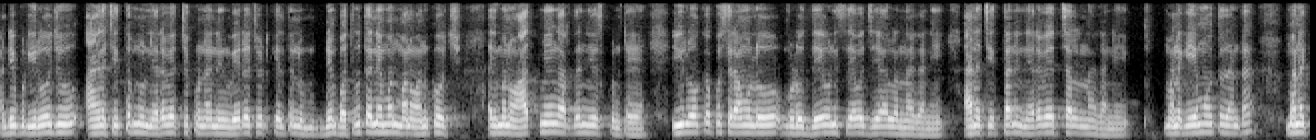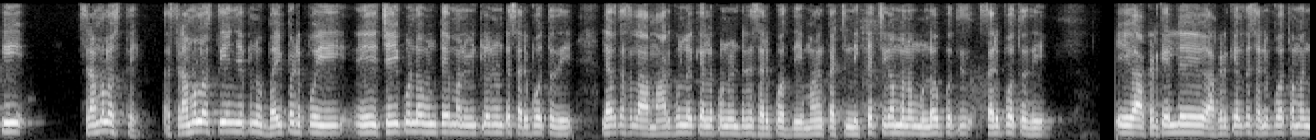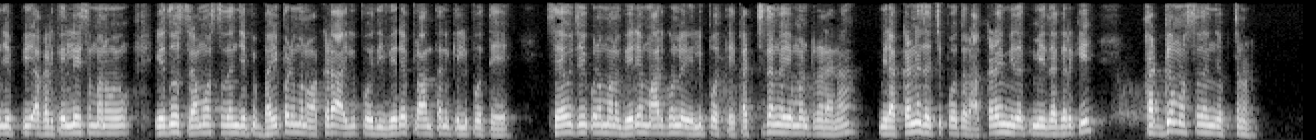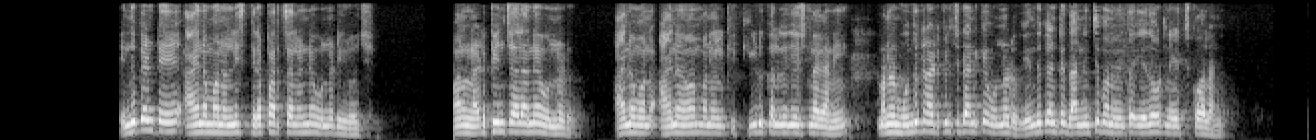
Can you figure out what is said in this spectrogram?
అంటే ఇప్పుడు ఈరోజు ఆయన చిత్తం నువ్వు నెరవేర్చకుండా నేను వేరే చోటుకి వెళ్తే నేను బతుకుతానేమో అని మనం అనుకోవచ్చు. అది మనం ఆత్మీయంగా అర్థం చేసుకుంటే ఈ లోకపు శ్రమలు ఇప్పుడు దేవుని సేవ చేయాలన్నా కానీ ఆయన చిత్తాన్ని నెరవేర్చాలన్నా కానీ మనకి ఏమవుతుందంట? మనకి శ్రమలు వస్తాయి. శ్రమలు వస్తాయి అని చెప్పి నువ్వు భయపడిపోయి చేయకుండా ఉంటే మనం ఇంట్లోనే ఉంటే సరిపోతుంది. లేకపోతే అసలు ఆ మార్గంలోకి వెళ్ళకుండా ఉంటేనే సరిపోద్ది. మనం నిక్కచ్చిగా మనం ఉండకపోతే సరిపోతుంది. ఇక అక్కడికి వెళ్ళి అక్కడికి వెళ్తే చనిపోతామని చెప్పి అక్కడికి వెళ్ళేసి మనం ఏదో శ్రమ వస్తుందని చెప్పి భయపడి మనం అక్కడే ఆగిపోయి వేరే ప్రాంతానికి వెళ్ళిపోతే సేవ చేయకుండా మనం వేరే మార్గంలో వెళ్ళిపోతే ఖచ్చితంగా ఏమంటున్నాడు ఆయన? మీరు అక్కడనే చచ్చిపోతారు. అక్కడే మీ మీ దగ్గరికి ఖడ్గం వస్తుందని చెప్తున్నాడు. ఎందుకంటే ఆయన మనల్ని స్థిరపరచాలనే ఉన్నాడు ఈరోజు. మనల్ని నడిపించాలనే ఉన్నాడు. ఆయన మన ఆయన మనల్కి కీడు కలుగజేసినా కానీ మనల్ని ముందుకు నడిపించడానికే ఉన్నాడు. ఎందుకంటే దాని నుంచి మనం ఎంత ఏదో ఒకటి నేర్చుకోవాలని.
